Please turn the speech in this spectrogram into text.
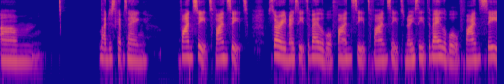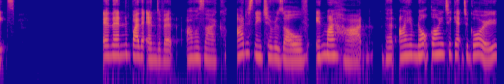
um I just kept saying find seats, find seats. Sorry, no seats available. Find seats, find seats. No seats available. Find seats. And then by the end of it, I was like, I just need to resolve in my heart that I am not going to get to go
